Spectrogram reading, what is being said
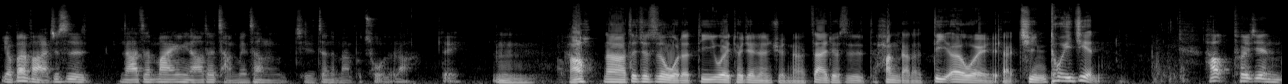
有办法就是拿着麦，然后在场面唱，其实真的蛮不错的啦，对，嗯，好，那这就是我的第一位推荐人选呢，再就是汉达的第二位，来，请推荐，好，推荐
